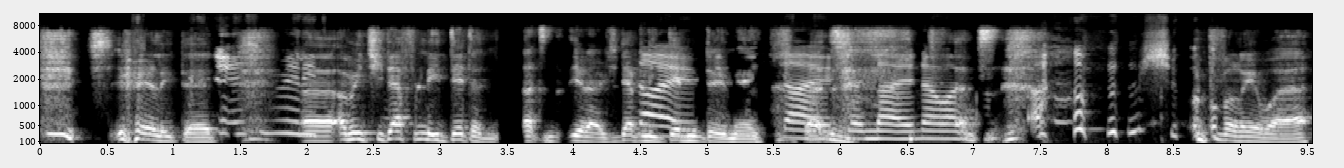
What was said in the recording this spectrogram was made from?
she really did. She really Uh, I mean, she definitely didn't. That's you know, she definitely No. didn't do me. no, no, no, no, I'm, I'm sure. I'm fully aware.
